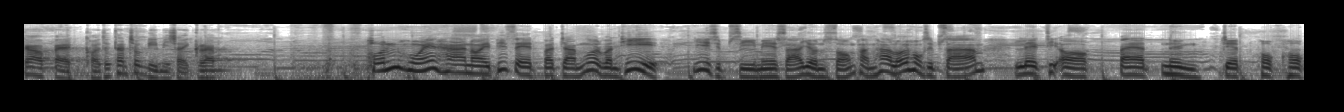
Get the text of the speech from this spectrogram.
98 ขอทุกท่านโชคดีมีชัยครับ ผลหวยฮานอยพิเศษประจำงวดวันที่ 24 เมษายน 2563 เลขที่ออก 81766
